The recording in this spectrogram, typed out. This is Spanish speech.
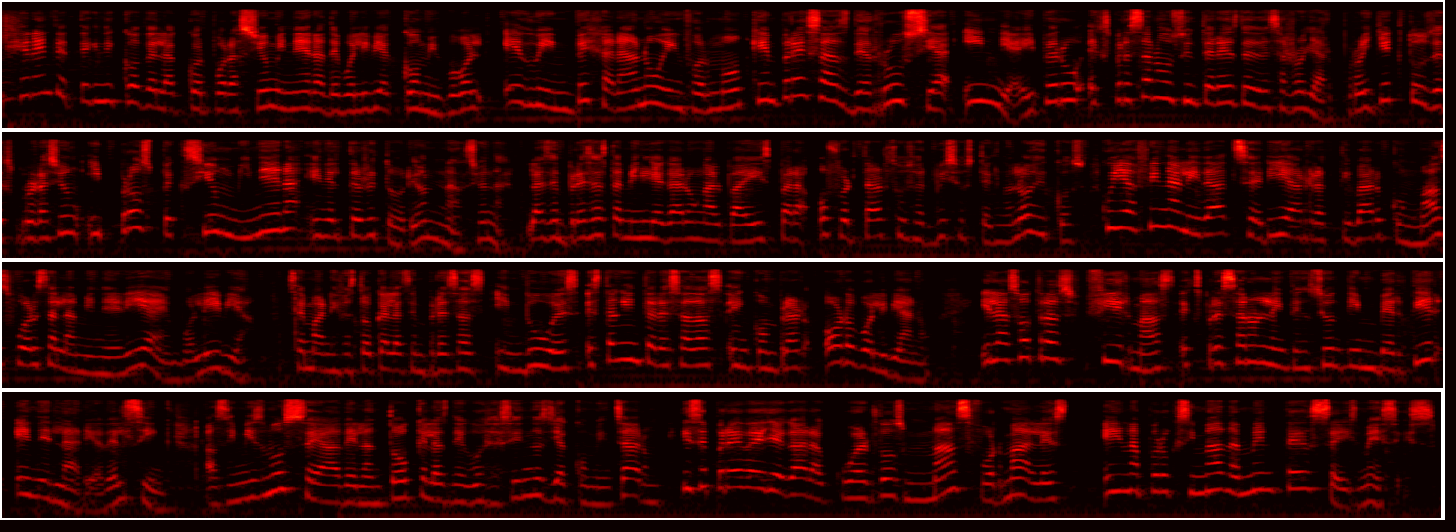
El gerente técnico de la Corporación Minera de Bolivia Comibol, Edwin Bejarano, informó que empresas de Rusia, India y Perú expresaron su interés de desarrollar proyectos de exploración y prospección minera en el territorio nacional. Las empresas también llegaron al país para ofertar sus servicios tecnológicos, cuya finalidad sería reactivar con más fuerza la minería en Bolivia. Se manifestó que las empresas hindúes están interesadas en comprar oro boliviano y las otras firmas expresaron la intención de invertir en el área del zinc. Asimismo, se adelantó que las negociaciones ya comenzaron y se prevé llegar a acuerdos más formales en aproximadamente seis meses.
